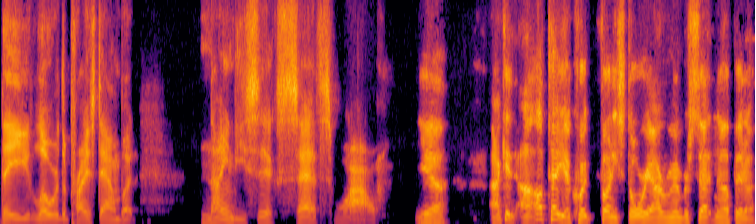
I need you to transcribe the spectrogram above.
they lowered the price down, but 96 sets. Wow. Yeah. I can I'll tell you a quick funny story. I remember setting up at a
